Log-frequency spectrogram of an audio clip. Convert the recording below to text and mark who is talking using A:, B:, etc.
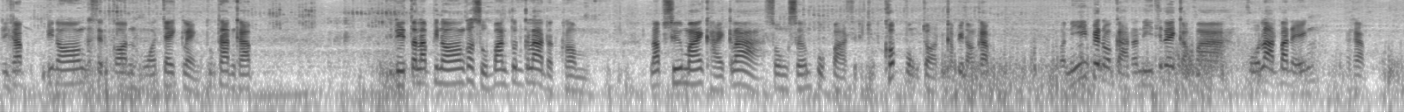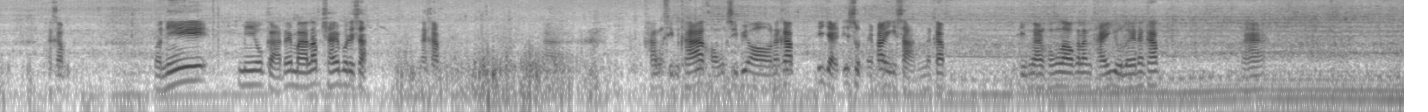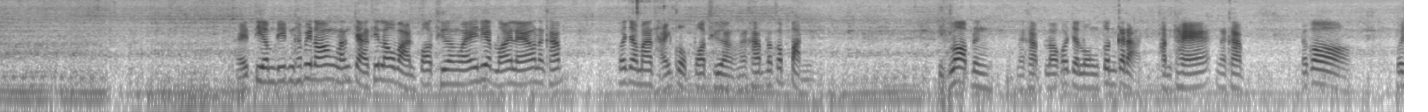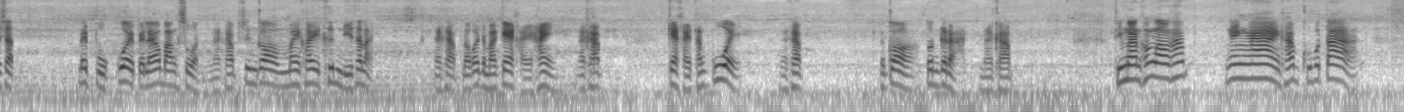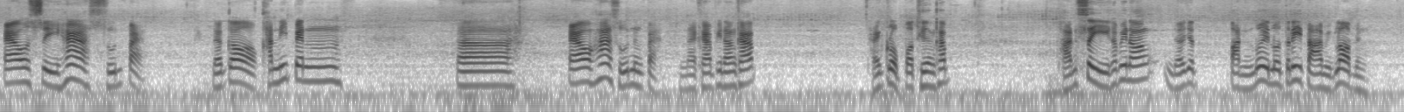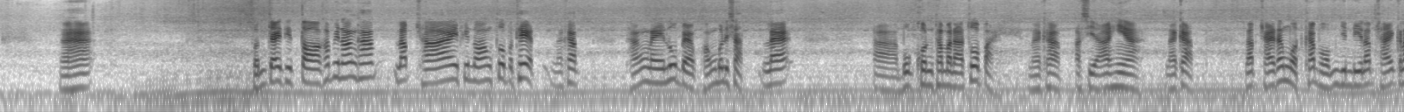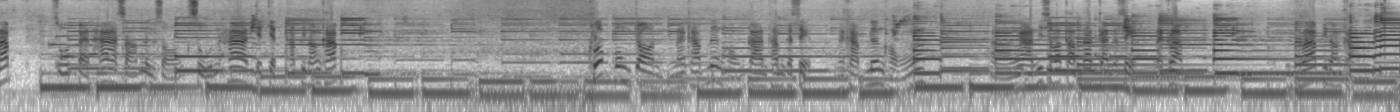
A: วัสดีครับพี่น้องเกษตรกรหัวใจแกร่งทุกท่านครับยินดีต้อนรับพี่น้องเข้าสู่บ้านต้นกล้า .com รับซื้อไม้ขายกล้าส่งเสริมปลูกป่าเศรษฐกิจครบวงจรครับพี่น้องครับ วันนี้เป็นโอกาสอันดีที่ได้กลับมาโคราชบ้านเองนะครับนะครับ วันนี้มีโอกาสได้มารับใช้บริษัทนะครับอ่าคลังสินค้าของ CPO นะครับที่ใหญ่ที่สุดในภาคอีสานนะครับทีมงานของเรากำลังไถอยู่เลยนะครับนะฮะ ไถเตรียมดินครับพี่น้องหลังจากที่เราหว่านปอเทืองไว้เรียบร้อยแล้วนะครับ ก็จะมาไถกบปอเทืองนะครับ แล้วก็ปั่นอีกรอบหนึ่งนะครับ เราก็จะลงต้นกระดาษพันธุ์แท้นะครับ แล้วก็บริษัทได้ปลูกกล้วยไปแล้วบางส่วนนะครับ ซึ่งก็ไม่ค่อยขึ้นดีเท่าไหร่นะครับ เราก็จะมาแก้ไขให้นะครับ แก้ไขทั้งกล้วยนะครับ แล้วก็ต้นกระดาษนะครับ ทีมงานของเราครับง่ายๆครับคูปต้า L4508 แล้วก็คันนี้เป็น L 5 0 1 8นะครับพี่น้องครับไถกลบปอเทืองครับผ่านสี่ครับพี่น้อง เดี๋ยวจะปั่นด้วยโรตารี่ตามอีกรอบหนึ่งนะฮะสนใจติดต่อครับพี่น้องครับ รับใช้พี่น้องทั่วประเทศนะครับ ทั้งในรูปแบบของบริษัทและบุคคลธรรมดาทั่วไปนะครับอาเซียอาเฮียนะครับ รับใช้ทั้งหมดครับผมยินดีรับใช้ครับ 0853120577 ครับพี่น้องครับ ครบวงจรนะครับ เรื่องของการทำเกษตรนะครับ เรื่องของงานวิศวกรรมด้านการเกษตรนะครับขอบคุณครับพี่น้องครับ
